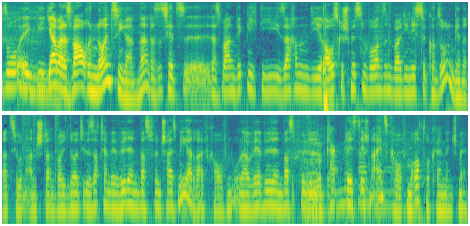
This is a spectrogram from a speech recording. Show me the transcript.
So irgendwie, ja, aber das war auch in den 90ern, ne? Das ist jetzt, äh, das waren wirklich die Sachen, die rausgeschmissen worden sind, weil die nächste Konsolengeneration anstand, weil die Leute gesagt haben, wer will denn was für einen scheiß Mega Drive kaufen? Oder wer will denn was für die Kack PlayStation 1 kaufen? Braucht doch kein Mensch mehr.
